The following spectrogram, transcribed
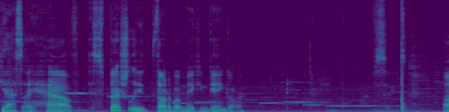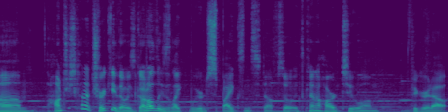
Yes, I have. Especially thought about making Gengar. Um, Haunter's kind of tricky though. He's got all these like weird spikes and stuff, so it's kind of hard to um figure it out.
